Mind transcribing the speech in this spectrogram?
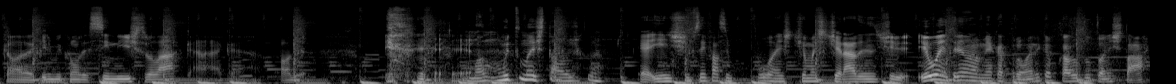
Aquela, aquele micro-ondas sinistro lá. Caraca, pauleira. Mano, muito nostálgico. É, e a gente sempre fala assim, pô, a gente tinha umas tiradas. A gente... Eu entrei na mecatrônica por causa do Tony Stark.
